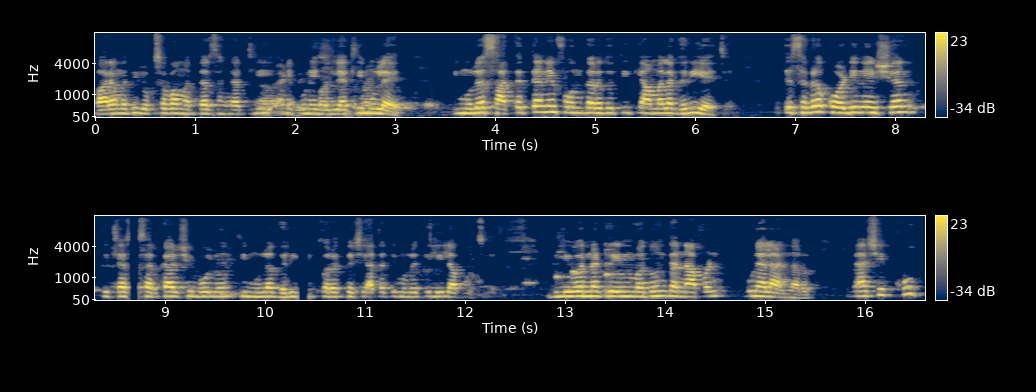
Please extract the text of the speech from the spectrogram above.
बारामती लोकसभा मतदारसंघातली आणि पुणे जिल्ह्यातली मुलं आहेत. ती मुलं सातत्याने फोन करत होती की आम्हाला घरी यायचंय. ते सगळं कोऑर्डिनेशन तिथल्या सरकारशी बोलून ती मुलं घरी परत कशी आता ती मुलं दिल्लीला पोहोचले. दिल्लीवरनं ट्रेनमधून त्यांना आपण पुण्याला आणणार आहोत. असे खूप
